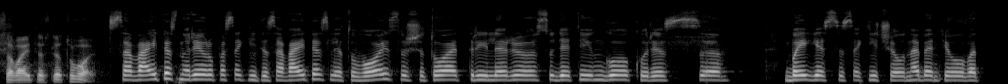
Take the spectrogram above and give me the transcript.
Savaitės Lietuvoje. Savaitės, norėjau pasakyti, savaitės Lietuvoje su šituo trileriu sudėtingu, kuris e, baigėsi, sakyčiau, na bent jau vat,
